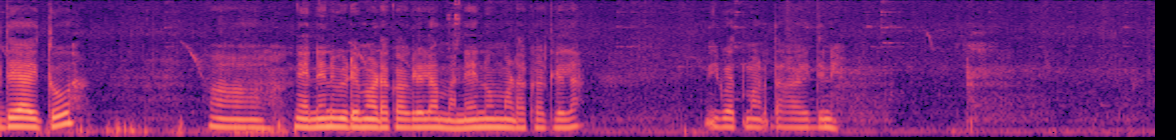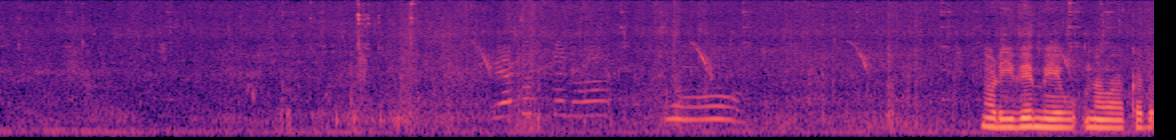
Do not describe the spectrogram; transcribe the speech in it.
ಅದೇ ಆಯಿತು. ನೆನೆನೂ ವೀಡಿಯೋ ಮಾಡೋಕ್ಕಾಗಲಿಲ್ಲ, ಮನೇನೂ ಮಾಡೋಕ್ಕಾಗಲಿಲ್ಲ. ಇವತ್ತು ಮಾಡ್ತಾ ಇದ್ದೀನಿ. ನೋಡಿ, ಇವೇ ಮೇವು ನಾವು ಹಾಕೋದು.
